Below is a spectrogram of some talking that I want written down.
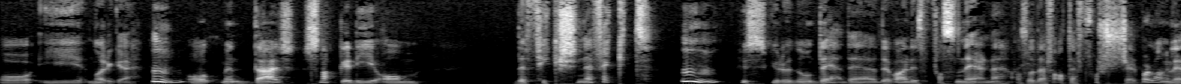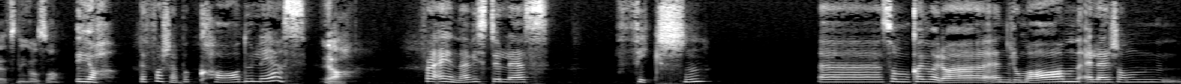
og i Norge. Mm. Og, men der snakker de om the fiction effect. Mm. Husker du noe det? det? Det var litt fascinerende. Altså det, at det er forskjell på langlesning også. Ja. Det er forskjell på hva du leser. Ja. For det ene, hvis du leser fiction, eh, som kan være en roman eller sånn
